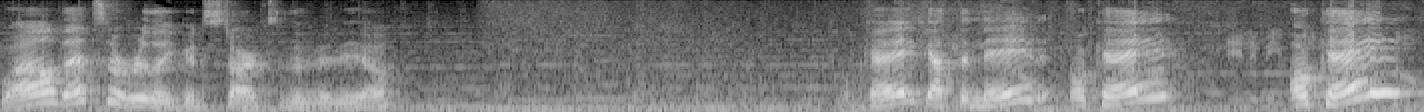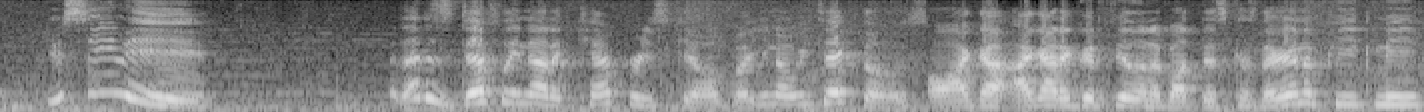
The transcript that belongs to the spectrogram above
Well, that's a really good start to the video. Okay, got the nade. Okay. Okay. You see me. That is definitely not a Khepri skill, but you know, we take those. Oh, I got I got a good feeling about this because they're gonna peek me.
